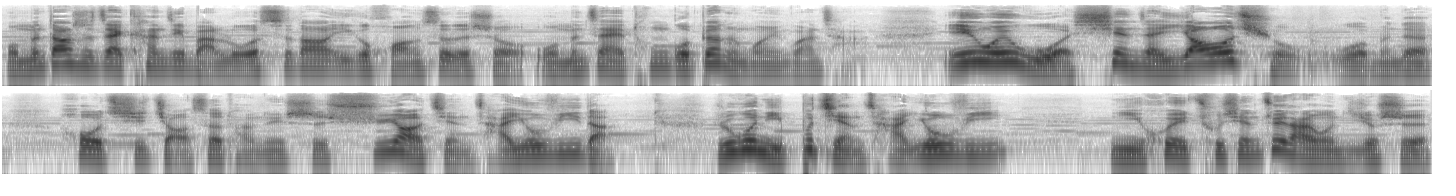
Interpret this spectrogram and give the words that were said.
我们当时在看这把螺丝刀一个黄色的时候，我们在通过标准光源观察，因为我现在要求我们的后期角色团队是需要检查 UV 的，如果你不检查 UV，你会出现最大的问题，就是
